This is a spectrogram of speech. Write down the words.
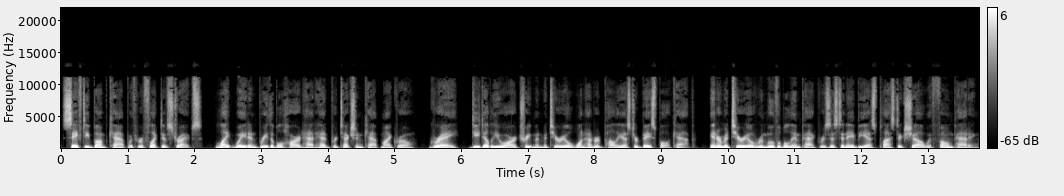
Safety bump cap with reflective stripes, lightweight and breathable hard hat head protection cap micro, gray, DWR treatment material 100 polyester baseball cap, inner material removable impact resistant ABS plastic shell with foam padding.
